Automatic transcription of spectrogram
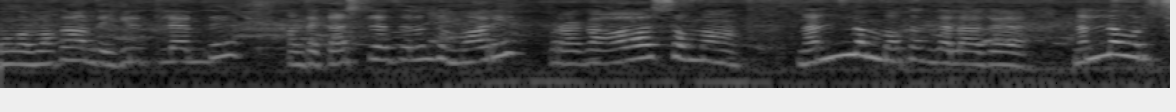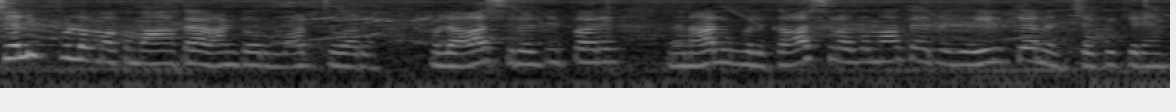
உங்கள் முகம் அந்த இருட்டிலேருந்து அந்த கஷ்டத்துலேருந்து மாறி பிரகாசமாக நல்ல முகங்களாக நல்ல ஒரு செழிப்புள்ள முகமாக ஆண்டவர் மாற்றுவார். உங்களை ஆசீர்வதிப்பார். இந்த நாள் உங்களுக்கு ஆசீர்வாதமாக இருக்க. நான் ஜெபிக்கிறேன்.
